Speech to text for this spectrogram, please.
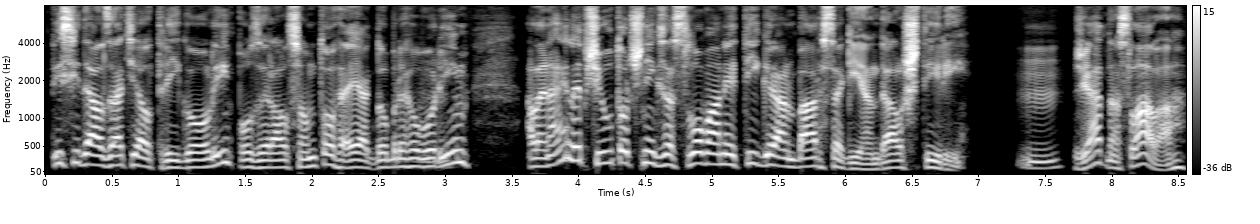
Ty si dal zatiaľ tri góly, pozeral som to, hej, ak dobre hovorím. Ale najlepší útočník za Slován je Tigran Barsagian, dal 4. Mm. Žiadna sláva.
